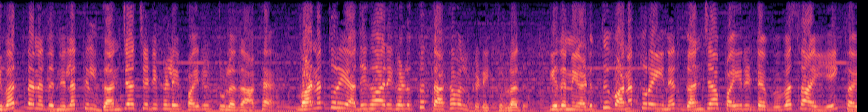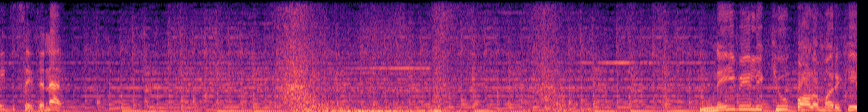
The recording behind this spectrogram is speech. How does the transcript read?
இவர் தனது நிலத்தில் கஞ்சா செடிகளை பயிரிட்டுள்ளதாக வனத்துறை அதிகாரிகளுக்கு தகவல் கிடைத்துள்ளது. இதனை அடுத்து வனத்துறையினர் கஞ்சா பயிரிட்ட விவசாயியை கைது செய்தனர். நெய்வேலி கியூ பாலம் அருகே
